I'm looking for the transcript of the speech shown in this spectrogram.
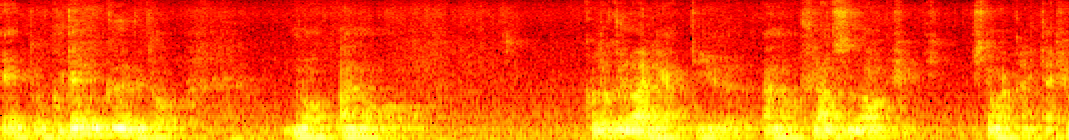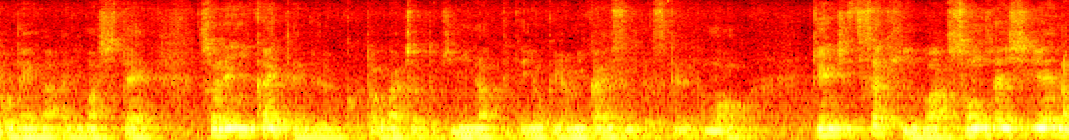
えーと、グデン・グールドのあの「孤独のアリア」っていうあのフランスの人が書いた評伝がありましてそれに書いていることがちょっと気になっててよく読み返すんですけれども芸術作品は存在しな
